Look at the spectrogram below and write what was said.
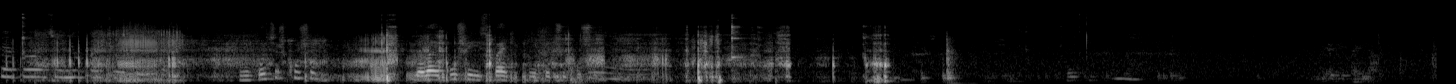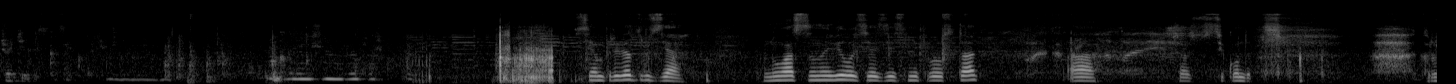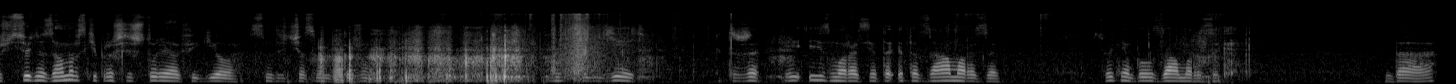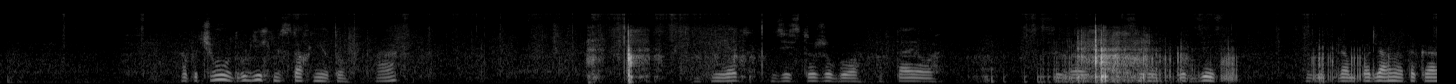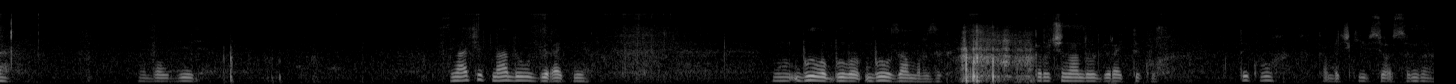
Я не хочу. Не хочешь кушать? Давай кушай и спать. Не хочу кушать. Всем привет, друзья! Ну, остановилась я здесь не просто так. А, сейчас, секунду. Короче, сегодня заморозки прошли, что ли, офигела. Смотрите, сейчас вам покажу. Офигеть! Это же и изморозь, это, это заморозок. Сегодня был заморозок. Да. А почему в других местах нету, а? Нет, здесь тоже было, сырая. Вот здесь, здесь прям поляна такая. Обалдеть. Значит, надо убирать мне. М, Было, было, был заморозок. Короче, надо убирать тыкву. Тыкву, кабачки и все остальное.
